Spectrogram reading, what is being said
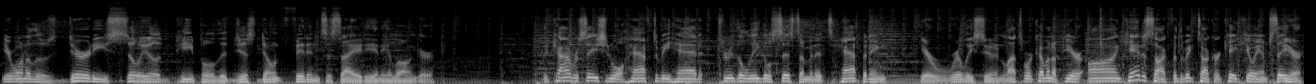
you're one of those dirty soiled people that just don't fit in society any longer. The conversation will have to be had through the legal system and it's happening here really soon. Lots more coming up here on kansas talk for the big talker kqam stay here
